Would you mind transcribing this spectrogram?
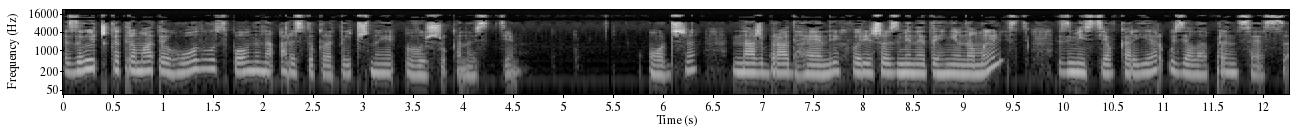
звичка тримати голову сповнена аристократичної вишуканості. Отже, наш брат Генріх вирішив змінити гнів на милість, з місця в кар'єр узяла принцеса.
